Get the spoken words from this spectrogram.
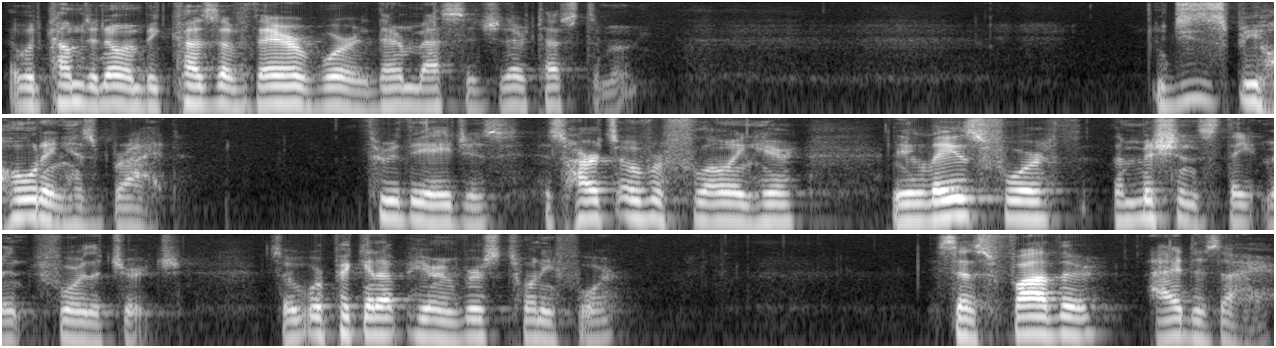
that would come to know him because of their word, their message, their testimony. And Jesus beholding his bride through the ages, his heart's overflowing here, and he lays forth the mission statement for the church. So we're picking up here in verse 24. He says, Father, I desire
